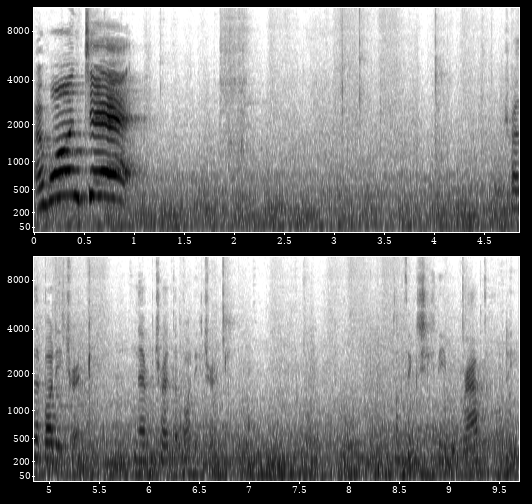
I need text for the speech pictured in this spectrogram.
I want it! Try the body trick. Never tried the body trick. I don't think she can even grab the body.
